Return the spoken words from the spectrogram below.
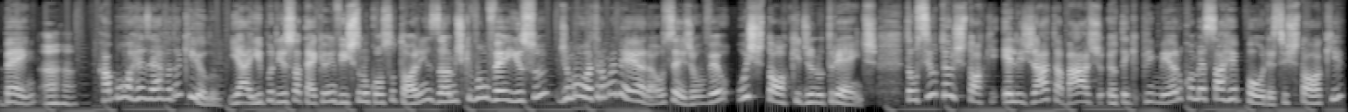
bem, Aham. Acabou a reserva daquilo. E aí, por isso, até que eu invisto no consultório em exames que vão ver isso de uma outra maneira. Ou seja, vão ver o estoque de nutrientes. Então, se o teu estoque ele já tá baixo, eu tenho que primeiro começar a repor esse estoque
